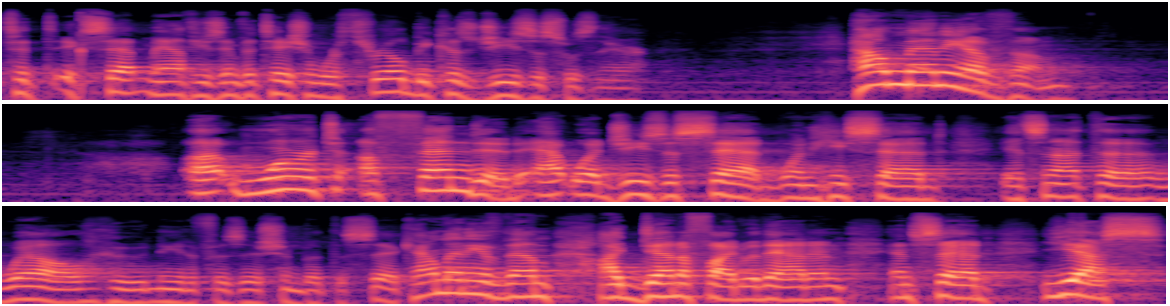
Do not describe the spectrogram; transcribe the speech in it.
to accept Matthew's invitation, were thrilled because Jesus was there? How many of them uh, weren't offended at what Jesus said when he said, It's not the well who need a physician, but the sick? How many of them identified with that and, and said, Yes,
